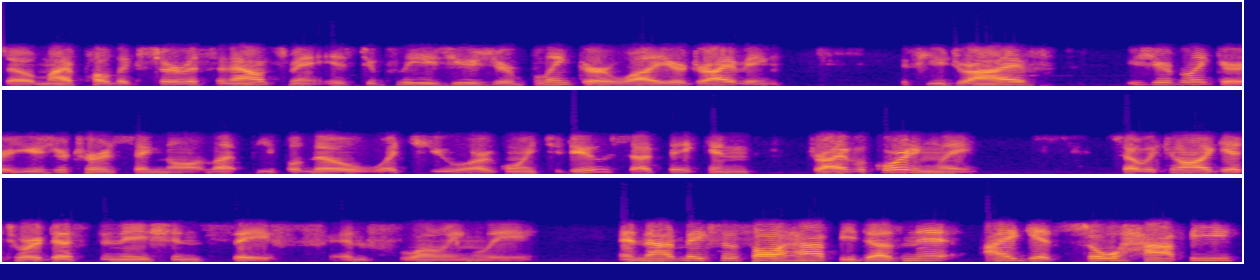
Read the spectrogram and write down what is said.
So my public service announcement is to please use your blinker while you're driving. If you drive, use your blinker, use your turn signal, let people know what you are going to do so that they can drive accordingly so we can all get to our destination safe and flowingly. And that makes us all happy, doesn't it? I get so happy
